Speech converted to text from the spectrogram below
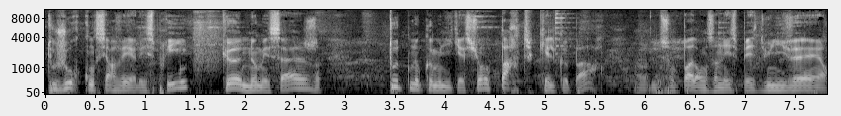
toujours conserver à l'esprit que nos messages, toutes nos communications partent quelque part. hein, ne sont pas dans un espèce d'univers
